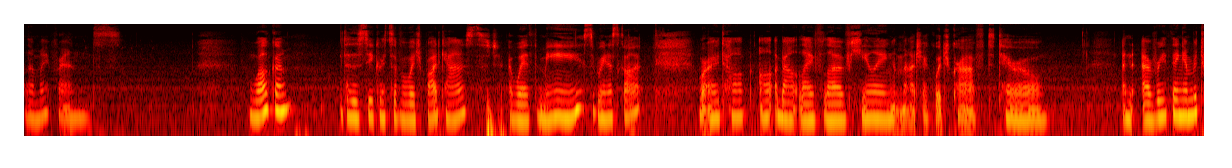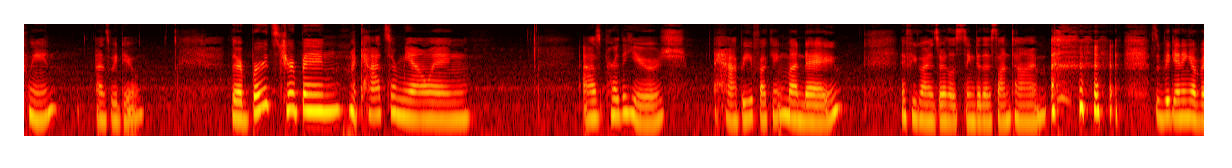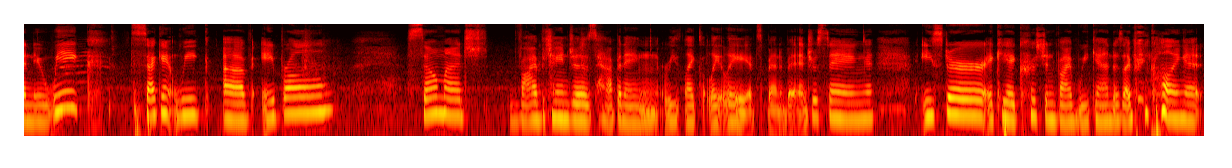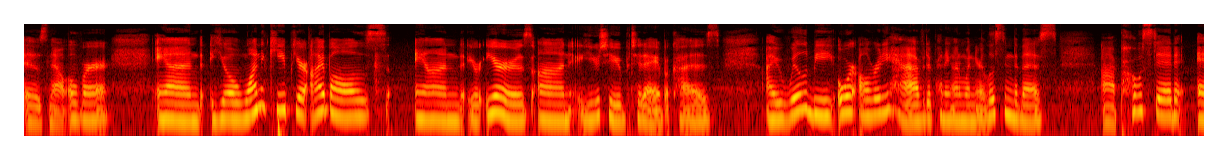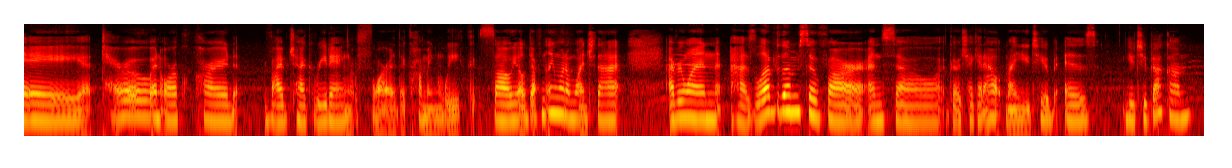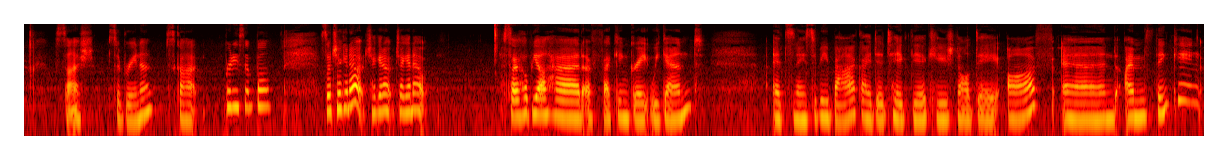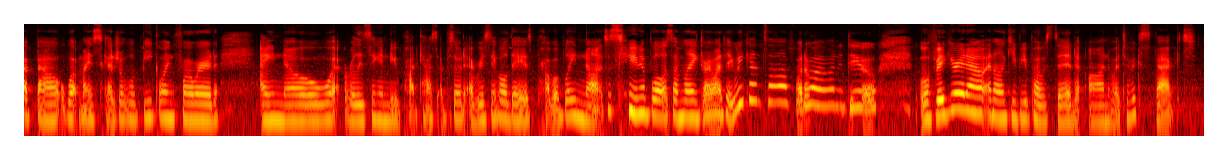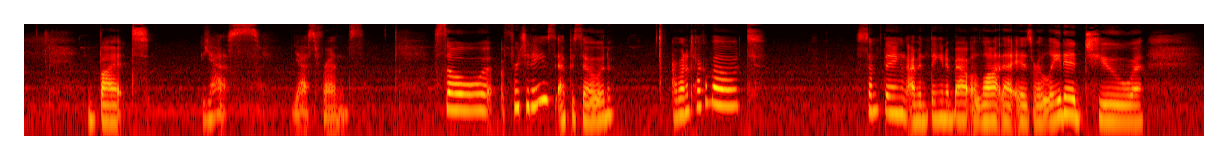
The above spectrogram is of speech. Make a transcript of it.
Hello, my friends. Welcome to the Secrets of a Witch podcast with me, Sabrina Scott, where I talk all about life, love, healing, magic, witchcraft, tarot, and everything in between as we do. There are birds chirping, my cats are meowing, as per the usual. Happy fucking Monday if you guys are listening to this on time. it's the beginning of a new week, second week of April. So much vibe changes happening re- like lately. It's been a bit interesting. Easter, aka Christian Vibe Weekend, as I've been calling it, is now over. And you'll want to keep your eyeballs and your ears on YouTube today because I will be, or already have, depending on when you're listening to this, uh, posted a tarot and oracle card vibe check reading for the coming week. So you'll definitely want to watch that. Everyone has loved them so far, and so go check it out. My YouTube is youtube.com slash Sabrina Scott. Pretty simple. So check it out, check it out, check it out. So I hope y'all had a fucking great weekend. It's nice to be back. I did take the occasional day off, and I'm thinking about what my schedule will be going forward. I know releasing a new podcast episode every single day is probably not sustainable. So I'm like, do I want to take weekends off? What do I want to do? We'll figure it out, and I'll keep you posted on what to expect. But yes, yes, friends. So for today's episode, I want to talk about something I've been thinking about a lot that is related to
